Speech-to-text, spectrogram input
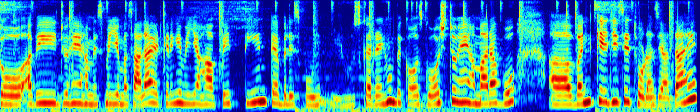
तो अभी जो है हम इसमें ये मसाला ऐड करेंगे। मैं यहाँ पर तीन टेबल स्पून यूज़ कर रही हूँ बिकॉज़ गोश्त जो है हमारा वो वन के से थोड़ा ज़्यादा है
